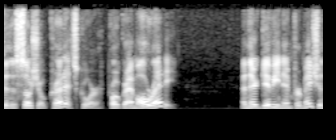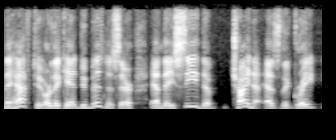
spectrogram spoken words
to the social credit score program already. And they're giving information they have to, or they can't do business there. And they see the China as the great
